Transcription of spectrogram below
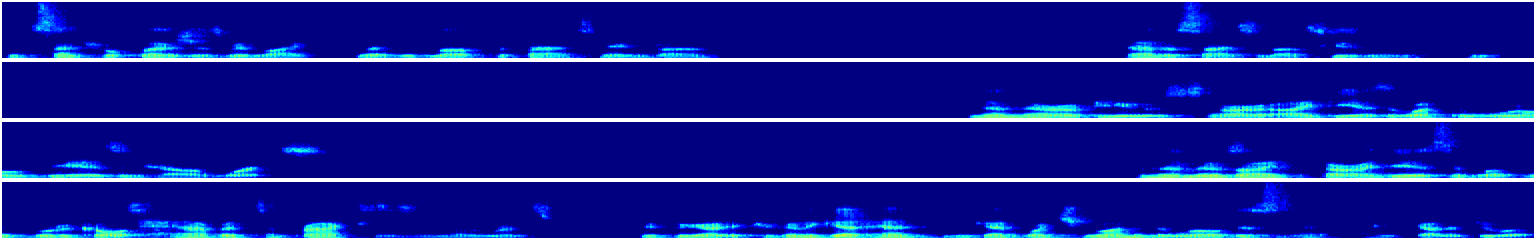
the sensual pleasures we like, that we love to fascinate about, fantasize about, excuse me. And then there are views, or ideas of what the world is and how it works. And then there's our ideas of what the Buddha calls habits and practices. In other words, if you're, if you're going to get ahead and get what you want in the world, this is how you've got to do it.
